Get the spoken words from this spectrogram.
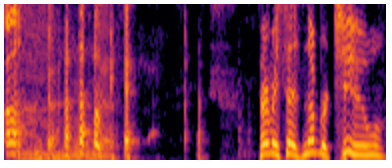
Oh, okay. Survey says number two,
